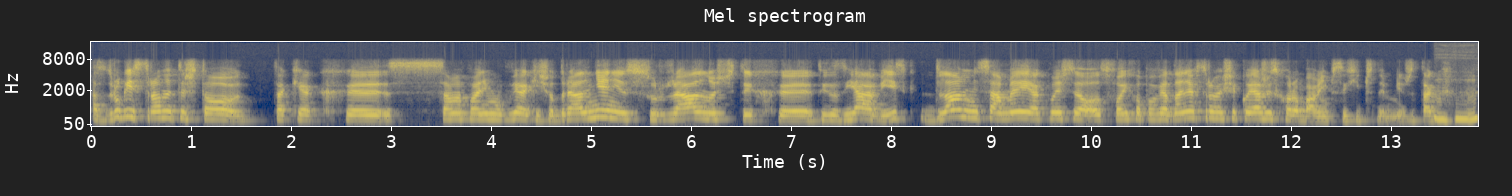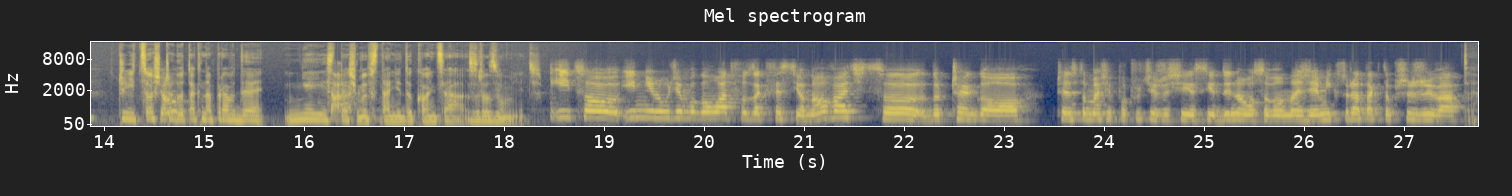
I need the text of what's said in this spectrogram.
a z drugiej strony też to tak jak e, sama pani mówiła, jakieś odrealnienie, surrealność tych, e, tych zjawisk, dla mnie samej, jak myślę o swoich opowiadaniach, trochę się kojarzy z chorobami psychicznymi, że tak. Mhm. Czyli coś, no, czego tak naprawdę nie jesteśmy tak. w stanie do końca zrozumieć. I co inni ludzie mogą łatwo zakwestionować, co do czego często ma się poczucie, że się jest jedyną osobą na Ziemi, która tak to przeżywa. Tak,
